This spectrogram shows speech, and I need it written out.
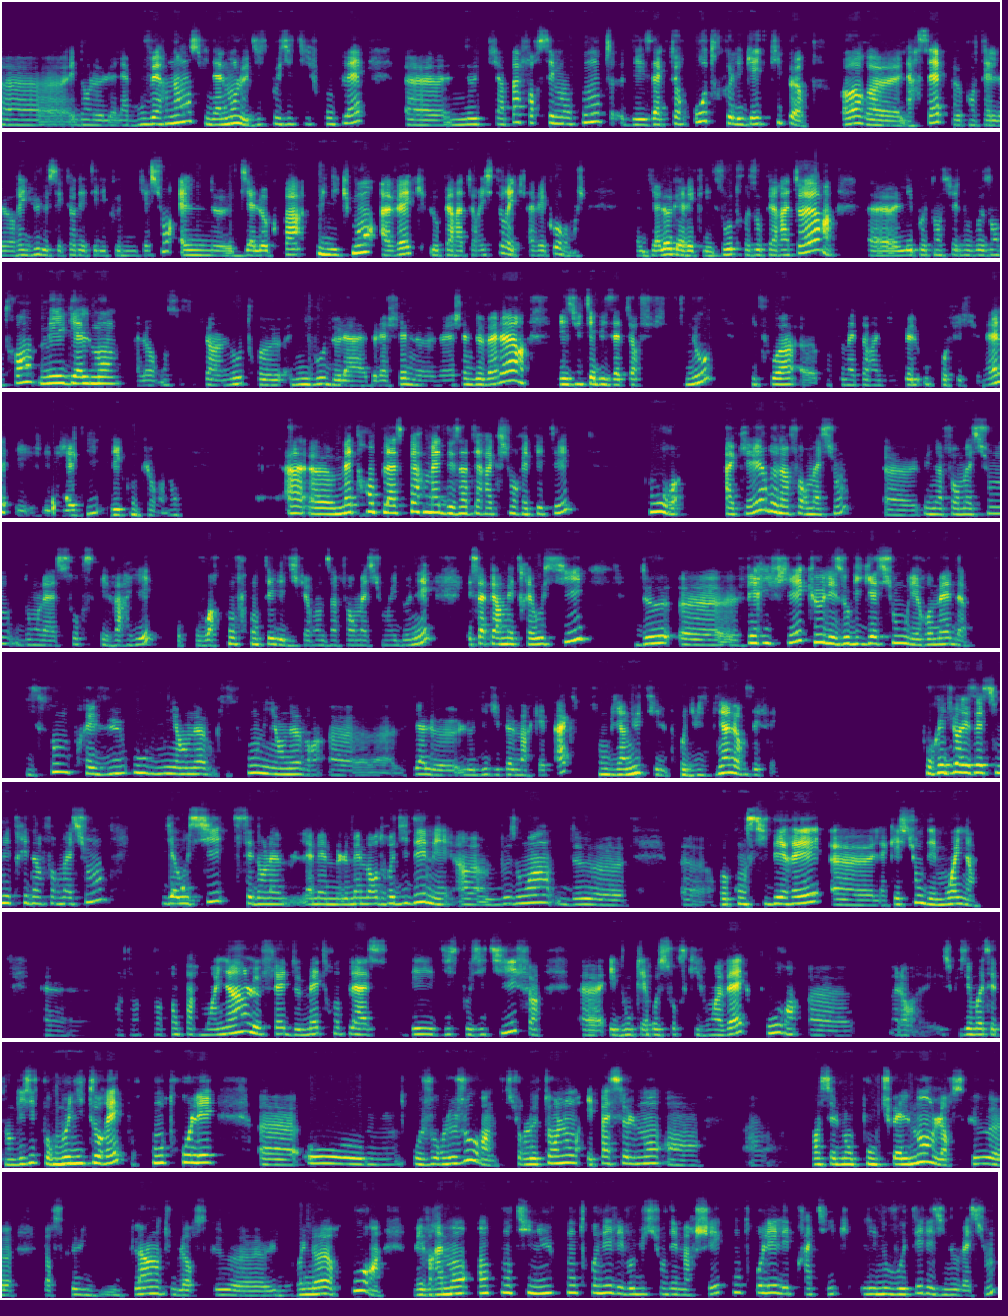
et dans la gouvernance, finalement, le dispositif complet ne tient pas forcément compte des acteurs autres que les gatekeepers. Or, l'ARCEP, quand elle régule le secteur des télécommunications, elle ne dialogue pas uniquement avec l'opérateur historique, avec Orange un dialogue avec les autres opérateurs, euh, les potentiels nouveaux entrants, mais également, alors on se situe à un autre niveau de la, chaîne, de la chaîne de valeur, les utilisateurs finaux, qu'ils soient euh, consommateurs individuels ou professionnels, et je l'ai déjà dit, les concurrents. Donc, euh, mettre en place, permettre des interactions répétées pour acquérir de l'information, une information dont la source est variée, pour pouvoir confronter les différentes informations et données. Et ça permettrait aussi de euh, vérifier que les obligations ou les remèdes qui sont prévus ou mis en œuvre, qui seront mis en œuvre euh, via le, Digital Market Act sont bien utiles, produisent bien leurs effets. Pour réduire les asymétries d'information, il y a aussi, c'est dans le même ordre d'idée, mais un besoin de euh, reconsidérer la question des moyens. J'entends par moyen le fait de mettre en place des dispositifs euh, et donc les ressources qui vont avec pour, euh, alors excusez-moi de cette anglicite, pour monitorer, pour contrôler euh, au, jour le jour, sur le temps long et pas seulement en, pas seulement ponctuellement lorsque, lorsque une plainte ou lorsque une rumeur court, mais vraiment en continu, contrôler l'évolution des marchés, contrôler les pratiques, les nouveautés, les innovations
